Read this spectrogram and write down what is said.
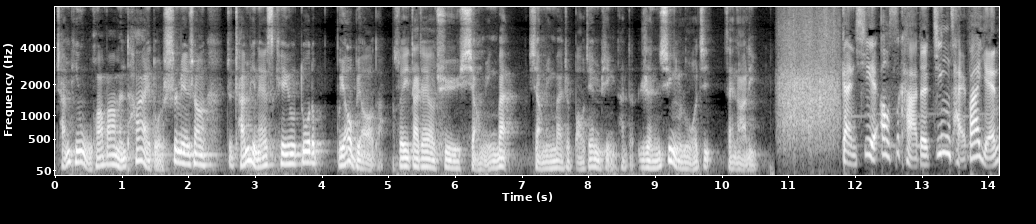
产品五花八门，太多了，市面上这产品的 SKU 多的不要不要的，所以大家要去想明白，想明白这保健品它的人性逻辑在哪里。感谢奥斯卡的精彩发言。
